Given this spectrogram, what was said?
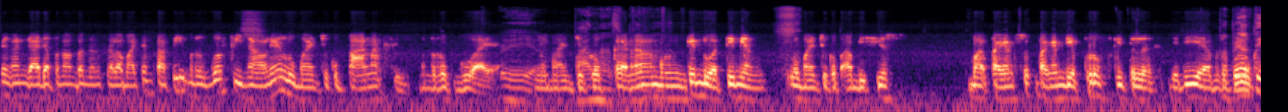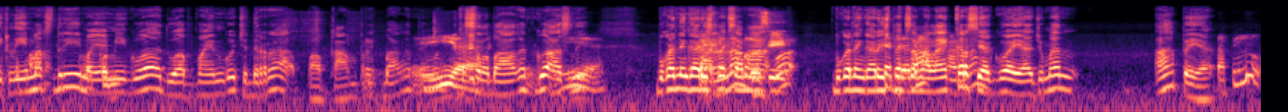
dengan nggak ada penonton dan segala macam tapi menurut gue finalnya lumayan cukup panas sih menurut gue ya Iya. lumayan cukup panas, karena panas. mungkin dua tim yang lumayan cukup ambisius pengen pengen dia proof gitu loh jadi ya menurut Tapi anti klimaks. Dri, Miami gua dua pemain gua cedera, pap kampret banget emang. Iya. Kesel banget gua asli. Iya. Bukan yang gak respect Karena sama gua, bukan yang gak respect sama Lakers karena- ya gua ya, cuman apa ya? tapi lu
